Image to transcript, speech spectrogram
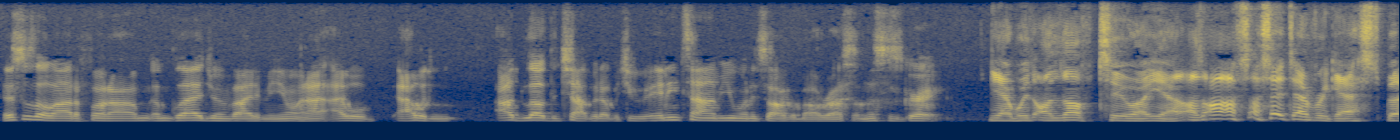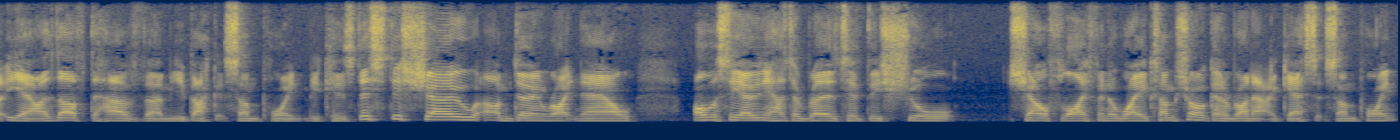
this was a lot of fun. I'm, I'm glad you invited me on. I, I will I would I'd love to chop it up with you anytime you want to talk about wrestling. This is great. Yeah, with I love to. Uh, yeah, I, I say it to every guest, but yeah, I love to have um, you back at some point because this this show I'm doing right now obviously only has a relatively short shelf life in a way because I'm sure I'm going to run out of guests at some point.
